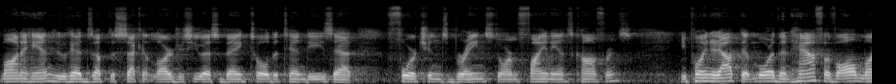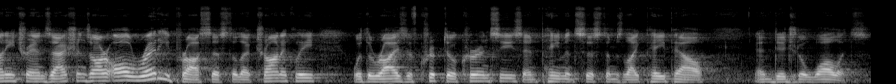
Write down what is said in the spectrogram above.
Monahan, who heads up the second largest U.S. bank, told attendees at Fortune's Brainstorm Finance Conference. He pointed out that more than half of all money transactions are already processed electronically with the rise of cryptocurrencies and payment systems like PayPal and digital wallets.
